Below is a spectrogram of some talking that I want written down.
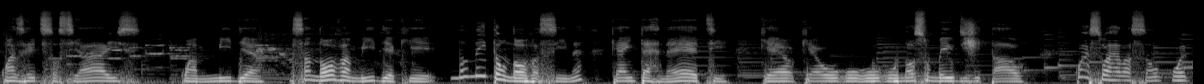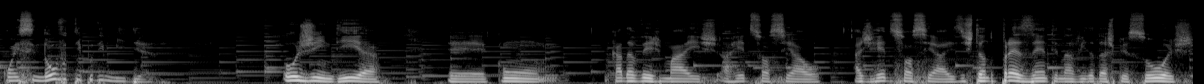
com as redes sociais, com a mídia, essa nova mídia que não nem tão nova assim, né? Que é a internet, que é, que é o, o, o nosso meio digital. Qual é a sua relação com, com esse novo tipo de mídia? Hoje em dia, é, com cada vez mais a rede social, as redes sociais estando presentes na vida das pessoas,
